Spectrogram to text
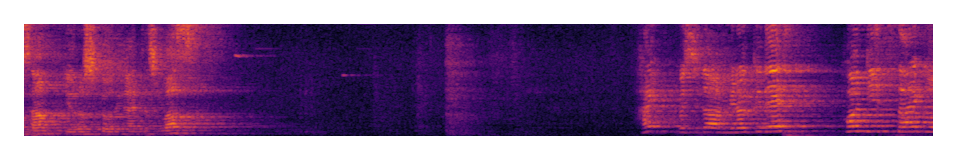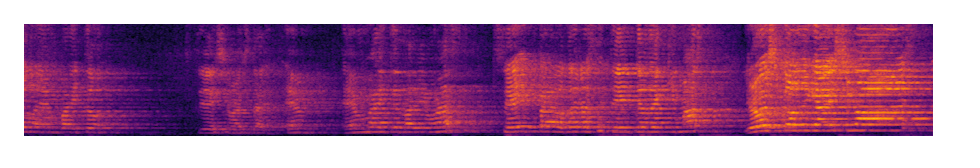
さんよろしくお願いいたします。はい武士道弥勒です。本日最後の演売と失礼しました。演売となります。精一杯踊らせていただきます。よろしくお願いします。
